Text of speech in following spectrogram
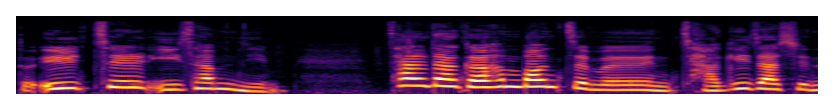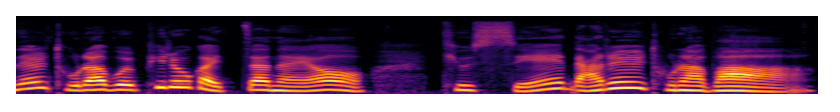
또 1723님, 살다가 한 번쯤은 자기 자신을 돌아볼 필요가 있잖아요. 듀스의 나를 돌아봐.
